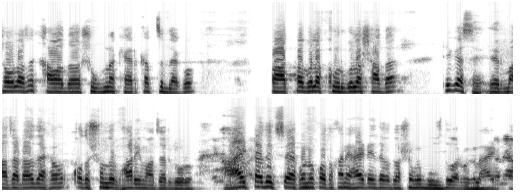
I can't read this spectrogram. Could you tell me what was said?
সবল আছে খাওয়া দাওয়া শুকনা খেয়ার খাচ্ছে দেখো। পা পা গুলা খুরগুলা সাদা। ঠিক আছে? এর মাজাটাও দেখো কত সুন্দর ভারী মাজার গরু। হাইটটা দেখছ এখনও কতখানি হাইট দেখো দর্শক বুঝতে পারবে মানে হাইটটা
